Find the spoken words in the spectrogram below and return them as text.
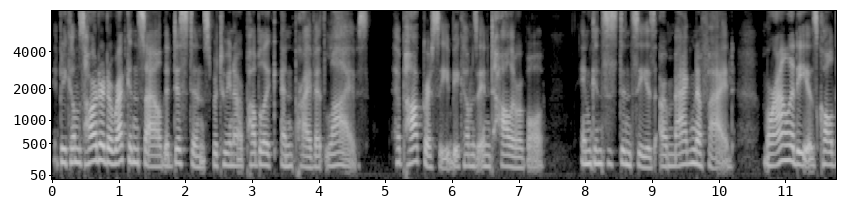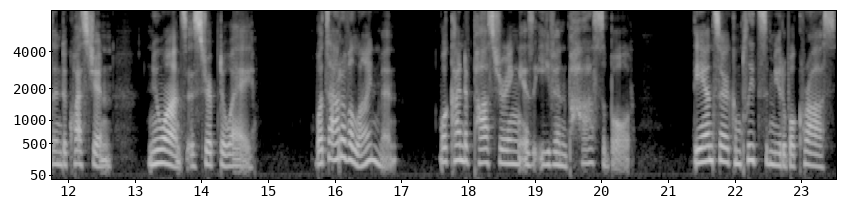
It becomes harder to reconcile the distance between our public and private lives. Hypocrisy becomes intolerable. Inconsistencies are magnified. Morality is called into question. Nuance is stripped away. What's out of alignment? What kind of posturing is even possible? The answer completes the mutable cross,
